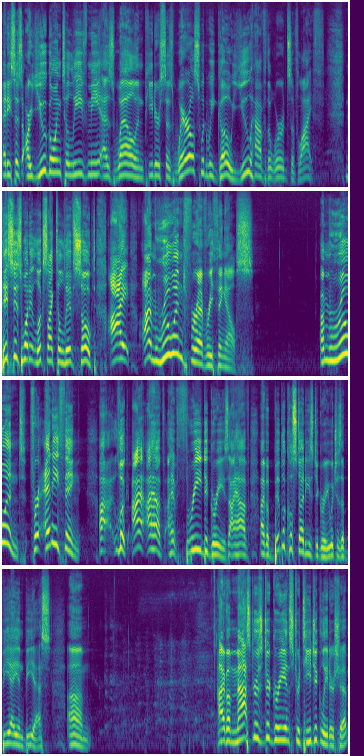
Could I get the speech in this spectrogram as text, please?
and he says, Are you going to leave me as well? And Peter says, Where else would we go? You have the words of life. This is what it looks like to live soaked. I, I'm ruined for everything else. I'm ruined for anything uh, look, I, I, have, I have three degrees. I have, I have a biblical studies degree, which is a BA and BS. Um, I have a master's degree in strategic leadership.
